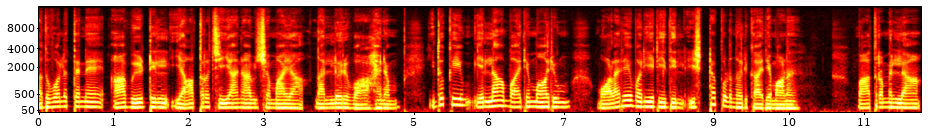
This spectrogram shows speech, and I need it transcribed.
അതുപോലെ തന്നെ ആ വീട്ടിൽ യാത്ര ചെയ്യാനാവശ്യമായ നല്ലൊരു വാഹനം. ഇതൊക്കെയും എല്ലാ ഭാര്യമാരും വളരെ വലിയ രീതിയിൽ ഇഷ്ടപ്പെടുന്ന ഒരു കാര്യമാണ്. മാത്രമല്ല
